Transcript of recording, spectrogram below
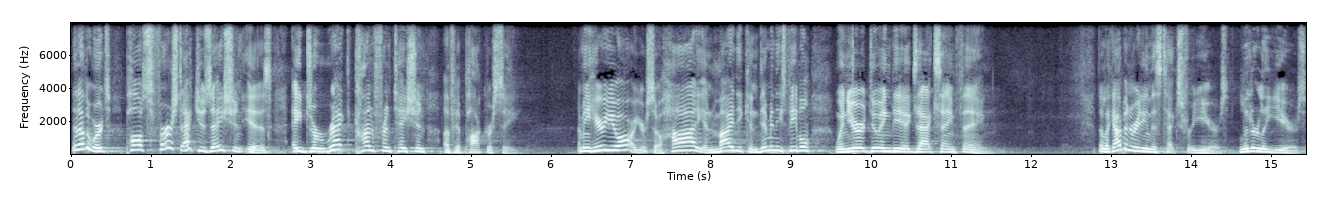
In other words, Paul's first accusation is a direct confrontation of hypocrisy. I mean, here you are. You're so high and mighty condemning these people when you're doing the exact same thing. Now, look, I've been reading this text for years, literally years.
